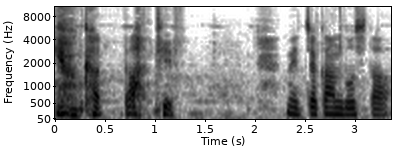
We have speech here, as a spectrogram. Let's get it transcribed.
よかったです。めっちゃ感動した。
